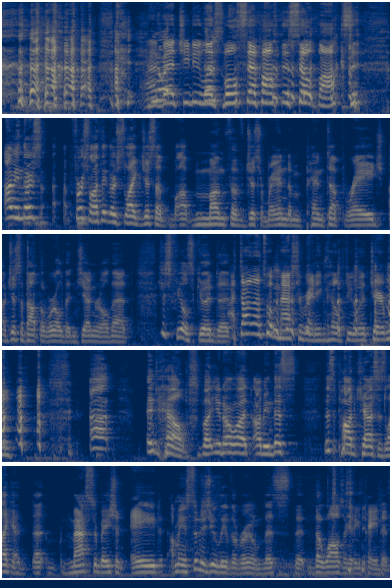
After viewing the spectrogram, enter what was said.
I know bet what? you do. There's- Let's both step off this soapbox. I mean, there's first of all, I think there's like just a, a month of just random pent up rage, uh, just about the world in general. That just feels good to I thought that's what masturbating helped you with, Jeremy. Uh, it helps, but you know what? I mean this this podcast is like a, a masturbation aid. I mean, as soon as you leave the room, this the, the walls are getting painted.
